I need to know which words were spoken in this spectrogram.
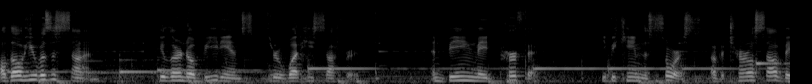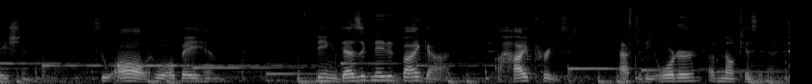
Although he was a son, he learned obedience through what he suffered, and being made perfect, he became the source of eternal salvation to all who obey him, being designated by God a high priest after the order of Melchizedek.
